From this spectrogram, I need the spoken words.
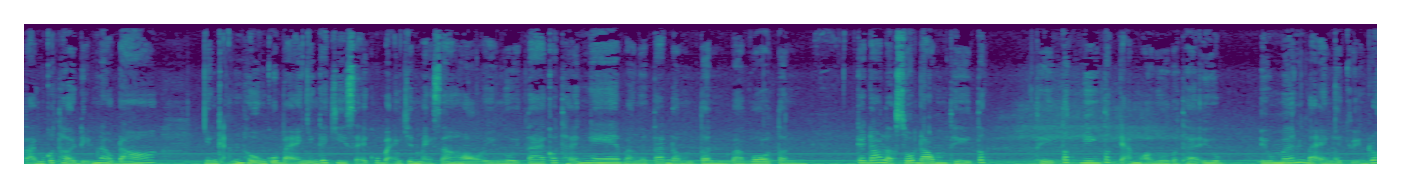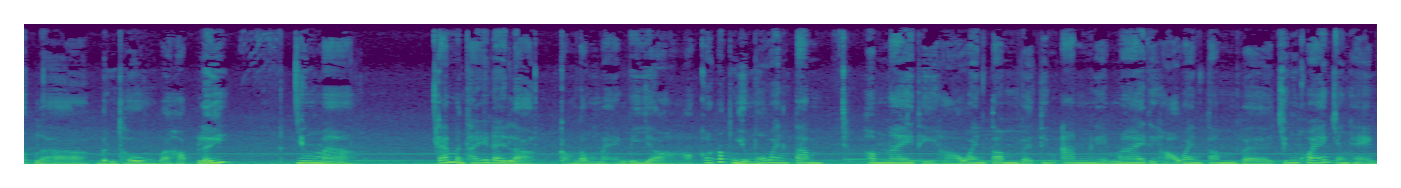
tại một cái thời điểm nào đó những cái ảnh hưởng của bạn, những cái chia sẻ của bạn trên mạng xã hội, người ta có thể nghe và người ta đồng tình và vô tình. Cái đó là số đông thì tất thì tất nhiên tất cả mọi người có thể yêu yêu mến bạn là chuyện rất là bình thường và hợp lý. Nhưng mà cái mình thấy ở đây là cộng đồng mạng bây giờ họ có rất nhiều mối quan tâm hôm nay thì họ quan tâm về tiếng anh ngày mai thì họ quan tâm về chứng khoán chẳng hạn.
